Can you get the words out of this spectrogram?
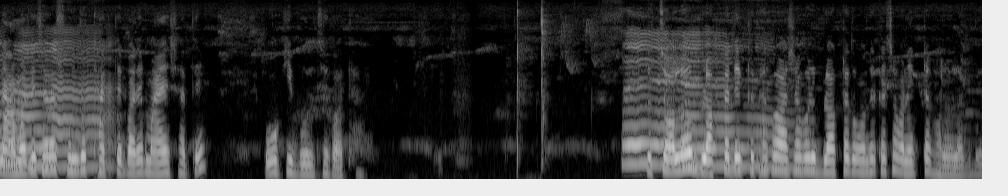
না, আমাকে ছাড়া সুন্দর থাকতে পারে মায়ের সাথে। ও কি বলছে কথা। তো চলো, ব্লগটা দেখতে থাকো। আশা করি ব্লগটা তোমাদের কাছে অনেকটা ভালো লাগবে।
